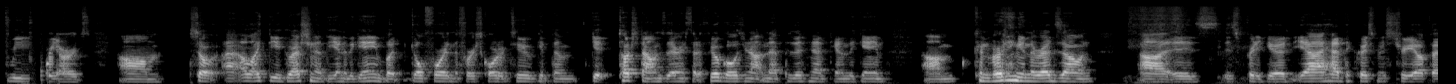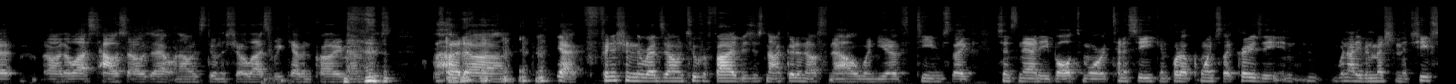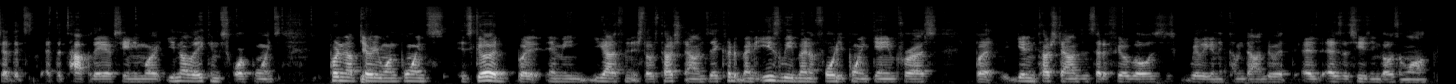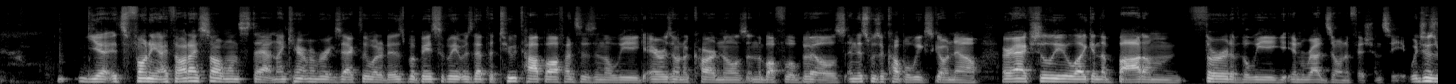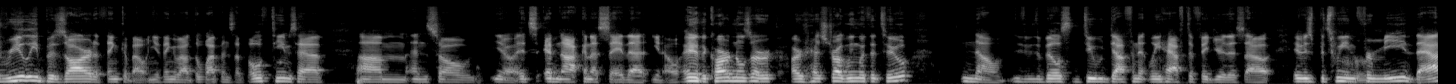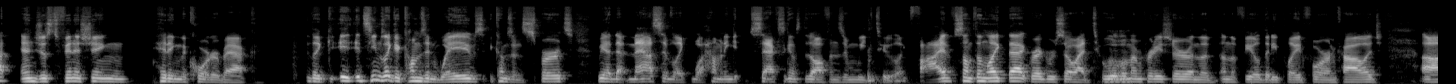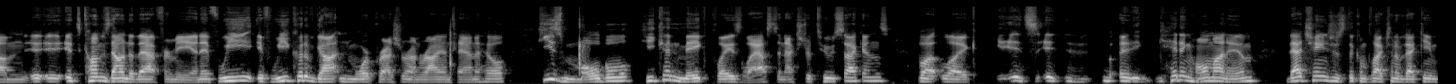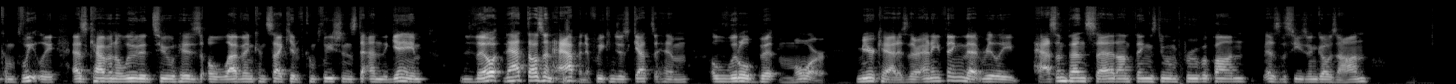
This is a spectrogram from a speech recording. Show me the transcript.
three, four yards. Um, so I, I like the aggression at the end of the game, but go for it in the first quarter too. Get them get touchdowns there instead of field goals. You're not in that position at the end of the game. Um, converting in the red zone uh, is is pretty good. Yeah, I had the Christmas tree up at uh, the last house I was at when I was doing the show last week. Kevin probably remembers. but uh, yeah, finishing the red zone two for five is just not good enough now. When you have teams like Cincinnati, Baltimore, Tennessee can put up points like crazy, and we're not even mentioning the Chiefs at the at the top of the AFC anymore. You know they can score points. Putting up Yeah. 31 points is good, but I mean you got to finish those touchdowns. They could have been easily been a 40 point game for us, but getting touchdowns instead of field goals is really going to come down to it as, as the season goes along. Yeah, it's funny. I thought I saw one stat, and I can't remember exactly what it is, but basically it was that the two top offenses in the league, Arizona Cardinals and the Buffalo Bills, and this was a couple weeks ago now, are actually like in the bottom third of the league in red zone efficiency, which is really bizarre to think about when you think about the weapons that both teams have. Um, and so, you know, it's I'm not going to say that, you know, hey, the Cardinals are are struggling with it too no, the Bills do definitely have to figure this out. It was between Mhm. for me that and just finishing hitting the quarterback. Like it, it seems like it comes in waves, it comes in spurts. We had that massive, like what how many sacks against the Dolphins in week two? Like five, something like that. Greg Rousseau had 2 of them, I'm pretty sure, on the on the field that he played for in college. Um, it, it, it comes down to that for me. And if we if we could have gotten more pressure on Ryan Tannehill, he's mobile, he can make plays last an extra two seconds but like it's it, it, hitting home on him that changes the complexion of that game completely. As kevin alluded to his 11 consecutive completions to end the game though that doesn't happen if we can just get to him a little bit more. Meerkat is there anything that really hasn't been said on things to improve upon as the season goes on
